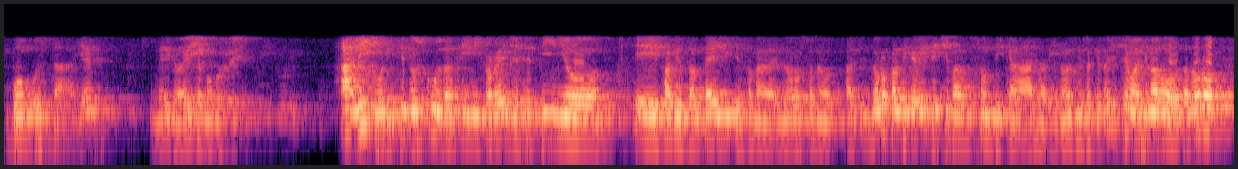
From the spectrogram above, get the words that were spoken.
buon gustai, eh? Mi ricordo, buon gustai. Ah, Liguri, chiedo scusa, sì, mi corregge Settimio e Fabio Zambelli, che insomma loro, sono, loro praticamente ci vanno, sono di casa lì, no? nel senso che noi ci siamo una volta, loro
